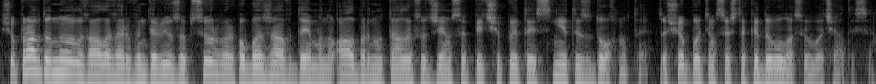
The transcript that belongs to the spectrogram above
Щоправда, Ноел Галагер в інтерв'ю з Observer побажав Деймону Алберну та Алексу Джеймсу підчепити сніт і здохнути, за що потім все ж таки довелося вибачатися.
